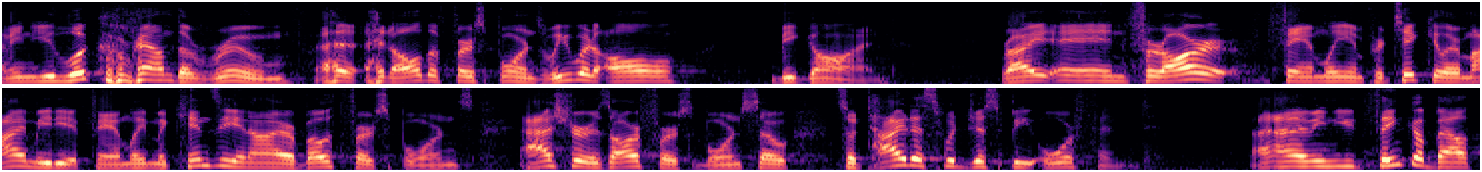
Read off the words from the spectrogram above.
I mean, you look around the room at, at, all the firstborns, we would all be gone, right? And for our family in particular, my immediate family, Mackenzie and I are both firstborns. Asher is our firstborn, so, so Titus would just be orphaned. I mean, you think about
